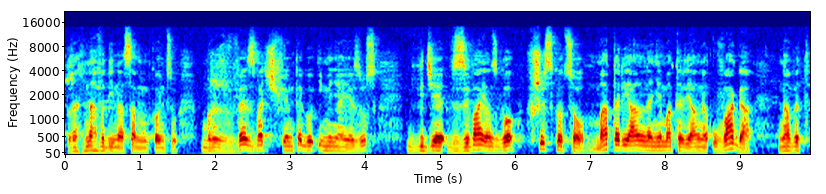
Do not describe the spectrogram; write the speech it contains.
że nawet i na samym końcu możesz wezwać świętego imienia Jezus, gdzie wzywając Go wszystko co materialne, niematerialne, uwaga, nawet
